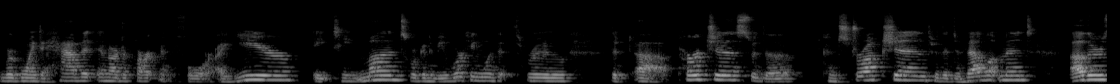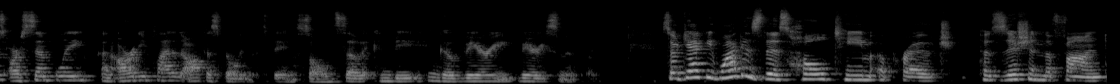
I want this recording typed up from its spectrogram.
We're going to have it in our department for a year, 18 months. We're going to be working with it through the uh, purchase, through the construction, through the development. Others are simply an already platted office building that's being sold, so it can be it can go very very smoothly. So, Jackie, why does this whole team approach position the fund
